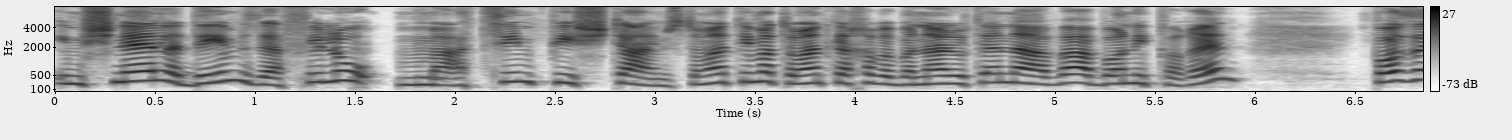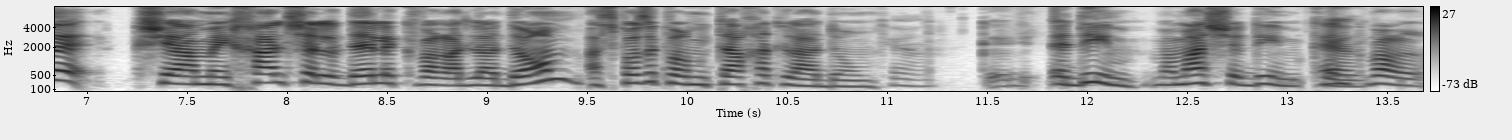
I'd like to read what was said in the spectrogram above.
עם שני ילדים זה אפילו מעצים פי שתיים. זאת אומרת, אם את אומרת ככה בבנאליות, אין אהבה, בוא ניפרד. פה זה, כשהמיכל של הדלק כבר עד לאדום, אז פה זה כבר מתחת לאדום. כן. עדים, ממש עדים. כן. אין כבר...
